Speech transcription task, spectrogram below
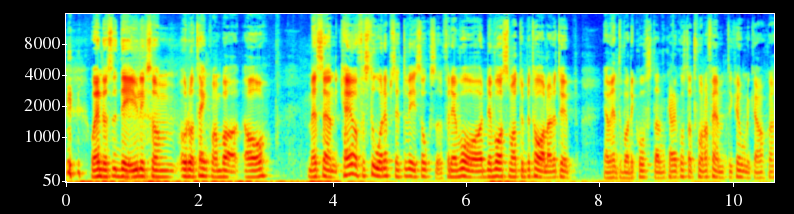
och ändå så det är ju liksom... Och då tänker man bara ja. Men sen kan jag förstå det på sätt och vis också. För det var, det var som att du betalade typ... Jag vet inte vad det kostade. Kan det kosta? 250 kronor kanske?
